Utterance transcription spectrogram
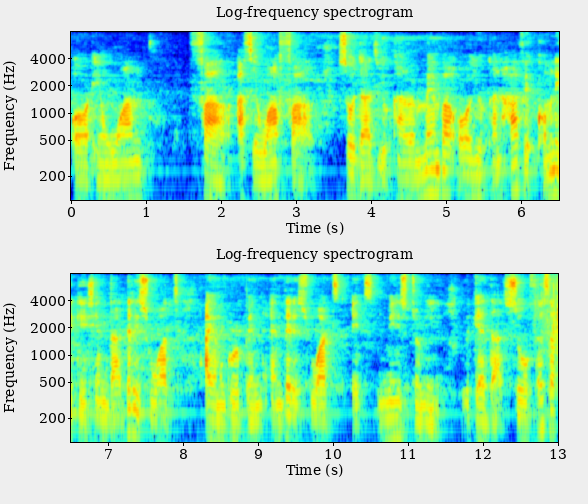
or in one file as a one file so that you can remember or you can have a communication that that is what I am grouping and that is what it means to me. We get that. So first of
